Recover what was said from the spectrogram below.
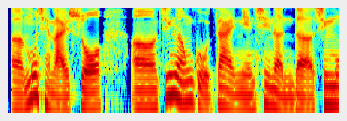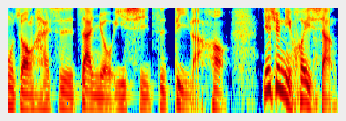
呃目前来说，呃金融股在年轻人的心目中还是占有一席之地了哈。也许你会想，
